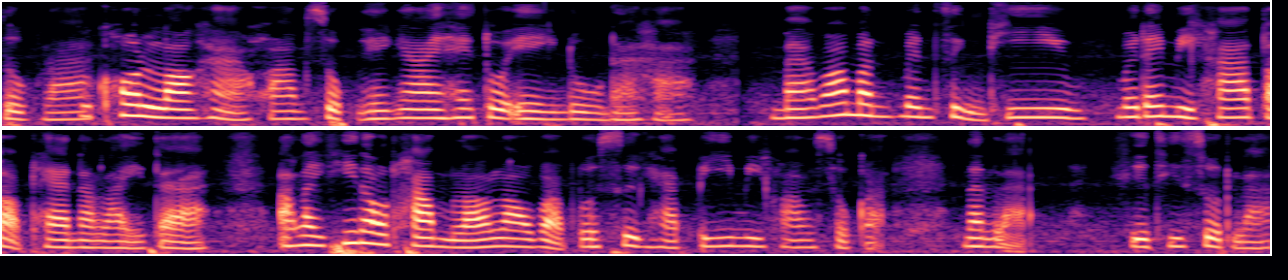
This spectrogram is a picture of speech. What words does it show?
สุขแล้วทุกคนลองหาความสุขง่าย ๆ ให้ตัวเองดูนะคะแม้ว่ามันเป็นสิ่งที่ไม่ได้มีค่าตอบแทนอะไรแต่ อะไรที่เราทำแล้วเราแบบรู้สึกแฮปปี้มีความสุขอะนั่นแหละ คือที่สุดละ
